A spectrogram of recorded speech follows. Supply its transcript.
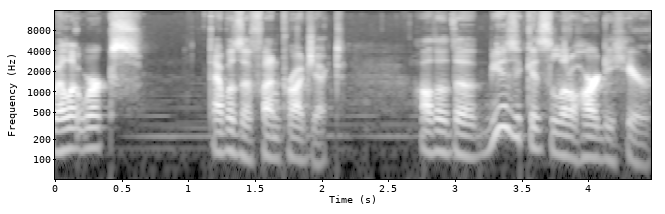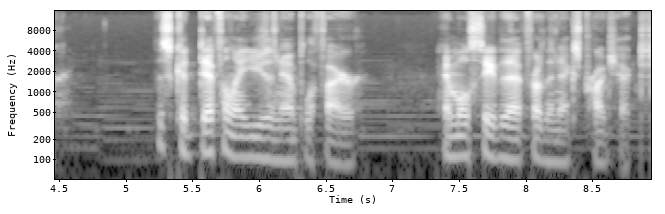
Well, it works. That was a fun project. Although the music is a little hard to hear. This could definitely use an amplifier, and we'll save that for the next project.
